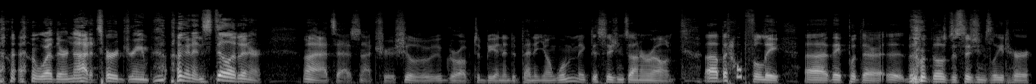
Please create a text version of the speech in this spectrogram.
Whether or not it's her dream, I'm going to instill it in her. Uh, that's, that's not true. She'll grow up to be an independent young woman, make decisions on her own. Uh, but hopefully, uh, they put their, uh, those decisions lead her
